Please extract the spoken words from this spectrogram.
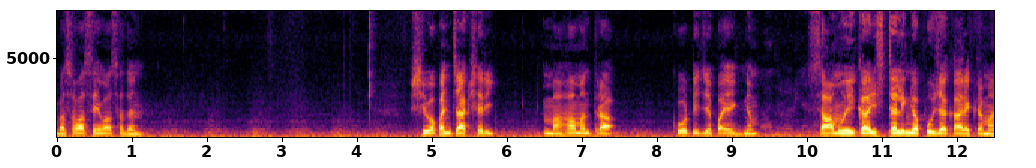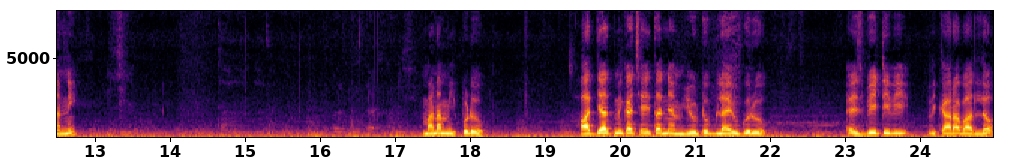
బసవ సేవా సదన్ శివపంచాక్షరి మహామంత్ర కోటి జప యజ్ఞం సామూహిక ఇష్టలింగ పూజ కార్యక్రమాన్ని మనం ఇప్పుడు ఆధ్యాత్మిక చైతన్యం యూట్యూబ్ లైవ్ గురు ఎస్బీటీవీ వికారాబాద్లో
